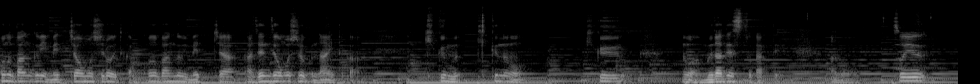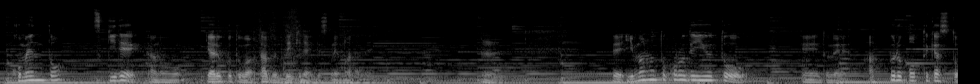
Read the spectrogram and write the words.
この番組めっちゃ面白いとかこの番組めっちゃあ全然面白くないとか聞くむ聞くの聞くのは無駄ですとかってあのそういうコメント付きであのやることは多分できないですねまだね。うん。で今のところで言うとえっ、ー、とね Apple Podcast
